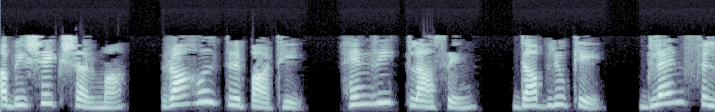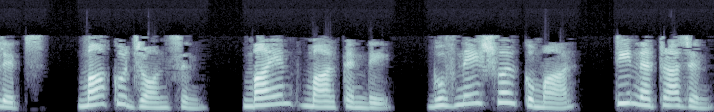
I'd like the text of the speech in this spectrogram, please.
Abhishek Sharma, Rahul Tripathi. Henry Klaasen, W.K. Glenn Phillips, Marco Jansen, Mayank Markande, Bhuvneshwar Kumar, T. Natarajan,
